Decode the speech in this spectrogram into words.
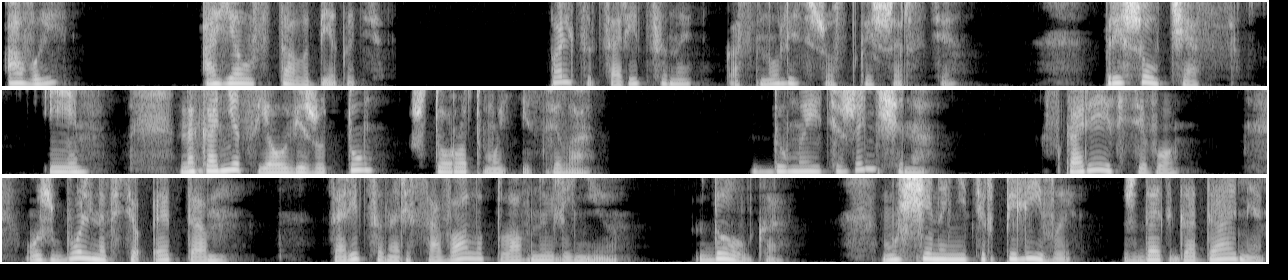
«А вы?» «А я устала бегать». Пальцы царицыны коснулись жесткой шерсти. Пришел час, и, наконец, я увижу ту, что рот мой извела. Думаете, женщина? Скорее всего. Уж больно все это... Царица нарисовала плавную линию. Долго. Мужчины нетерпеливы. Ждать годами?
